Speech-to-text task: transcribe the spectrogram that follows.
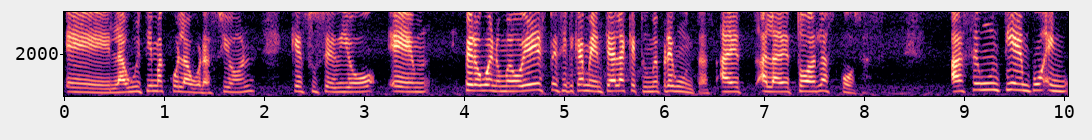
eh, la última colaboración que sucedió eh, pero bueno, me voy específicamente a la que tú me preguntas, a, la de todas las cosas. Hace un tiempo en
